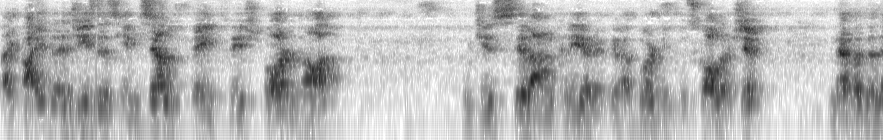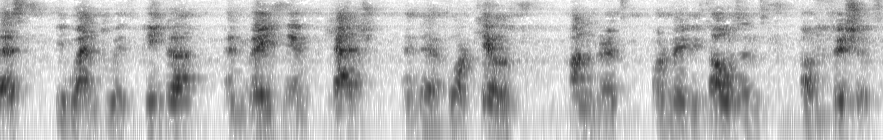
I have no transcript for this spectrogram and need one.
Like either Jesus himself ate fish or not, which is still unclear according to scholarship. Nevertheless, he went with Peter and made him catch and therefore kill hundreds or maybe thousands of fishes,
